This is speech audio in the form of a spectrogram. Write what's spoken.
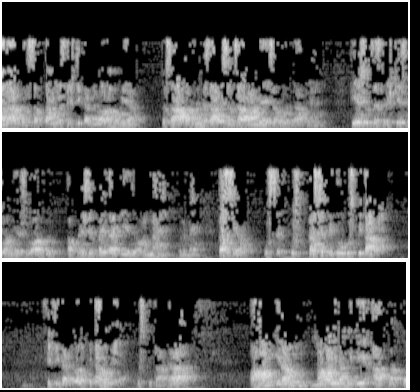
आधार पर सप्तांग सृष्टि करने वाला हो गया। तो सात अन्न में सारे संसार आ गए, ऐसा बोल जाते हैं। तेसु से सृष्टिशु अन्यु और जो अपने से पैदा किए जो अन्न है, उनमें तस्य उस तस्य पितु, उस पिता का। सृष्टि करने वाला पिता हो गया, उस पिता का। अहम इदम मम इदम इति आत्मत्व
